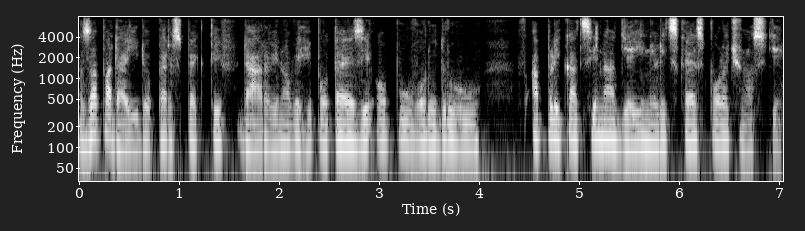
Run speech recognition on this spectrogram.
zapadají do perspektiv Darwinovy hypotézy o původu druhů v aplikaci na dějiny lidské společnosti.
